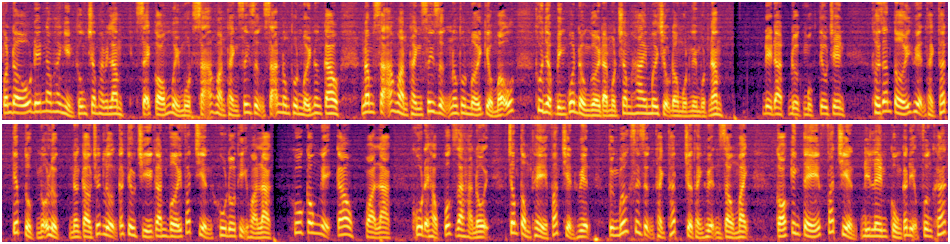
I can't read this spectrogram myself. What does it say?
Phấn đấu đến năm 2025 sẽ có 11 xã hoàn thành xây dựng xã nông thôn mới nâng cao, 5 xã hoàn thành xây dựng nông thôn mới kiểu mẫu, thu nhập bình quân đầu người đạt 120 triệu đồng một người một năm. Để đạt được mục tiêu trên, thời gian tới huyện Thạch Thất tiếp tục nỗ lực nâng cao chất lượng các tiêu chí gắn với phát triển khu đô thị Hòa Lạc, khu công nghệ cao Hòa Lạc, khu Đại học Quốc gia Hà Nội trong tổng thể phát triển huyện, từng bước xây dựng Thạch Thất trở thành huyện giàu mạnh, có kinh tế phát triển đi lên cùng các địa phương khác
